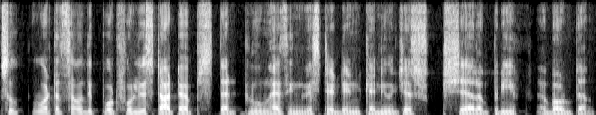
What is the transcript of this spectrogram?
so, what are some of the portfolio startups that Blume has invested in? Can you just share a brief about them?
